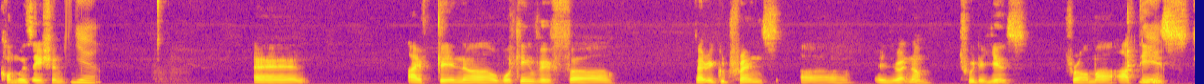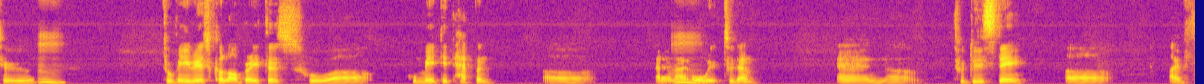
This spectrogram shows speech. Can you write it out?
conversation Yeah. and I've been uh, working with uh, very good friends uh, in Vietnam through the years, from uh, artists to Mm. to various collaborators who uh, who made it happen, uh, and I Mm. owe it to them. And uh, to this day, uh, I've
